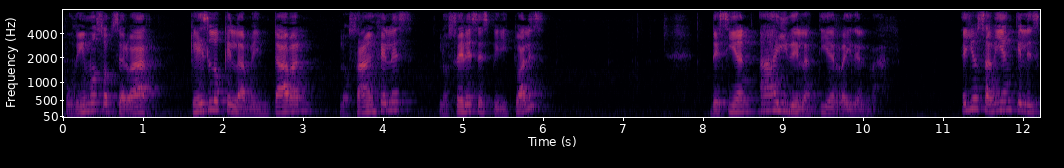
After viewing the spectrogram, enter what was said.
pudimos observar ¿Qué es lo que lamentaban los ángeles, los seres espirituales? Decían, ay de la tierra y del mar. Ellos sabían que, les,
